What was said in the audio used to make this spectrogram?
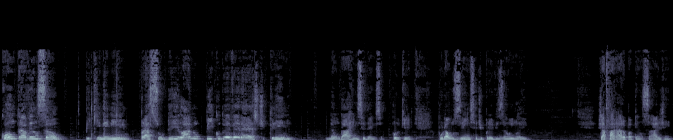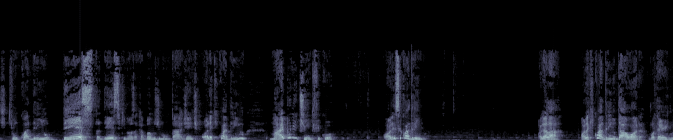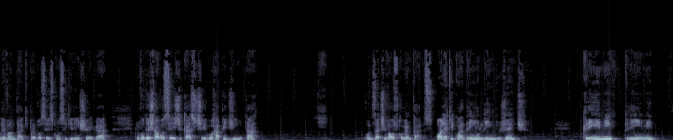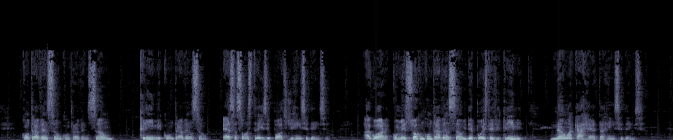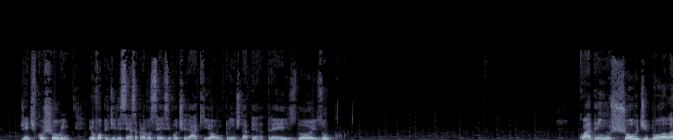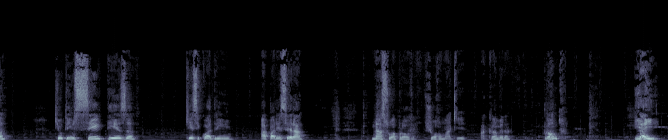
Contravenção, pequenininho, para subir lá no pico do Everest, crime, não dá reincidência. Por quê? Por ausência de previsão em lei. Já pararam para pensar, gente, que um quadrinho besta desse que nós acabamos de montar, gente, olha que quadrinho mais bonitinho que ficou. Olha esse quadrinho. Olha lá. Olha que quadrinho da hora. Vou até levantar aqui para vocês conseguirem enxergar. Eu vou deixar vocês de castigo rapidinho, tá? Vou desativar os comentários. Olha que quadrinho lindo, gente. Crime, crime, contravenção, contravenção, crime, contravenção. Essas são as três hipóteses de reincidência. Agora, começou com contravenção e depois teve crime, não acarreta reincidência. Gente, ficou show, hein? Eu vou pedir licença para vocês e vou tirar aqui ó, um print da tela. 3, 2, 1. Quadrinho show de bola que eu tenho certeza que esse quadrinho aparecerá na sua prova. Deixa eu arrumar aqui a câmera. Pronto? E aí?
